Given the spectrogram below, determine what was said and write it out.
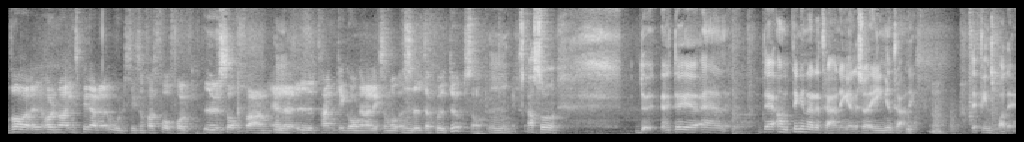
Vad, har du några inspirerande ord liksom, för att få folk ur soffan Mm. eller ur tankegångarna liksom, och sluta skjuta upp saker? ting, Liksom. Alltså, det, det, är, det är antingen är det träning eller så är det ingen träning. Det finns bara det.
